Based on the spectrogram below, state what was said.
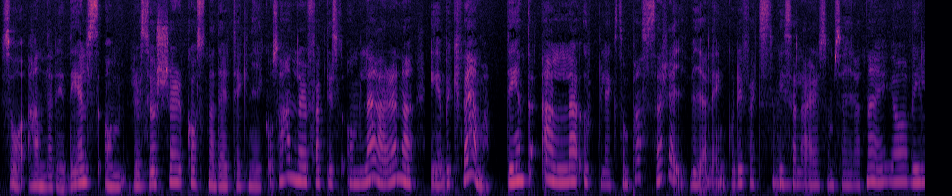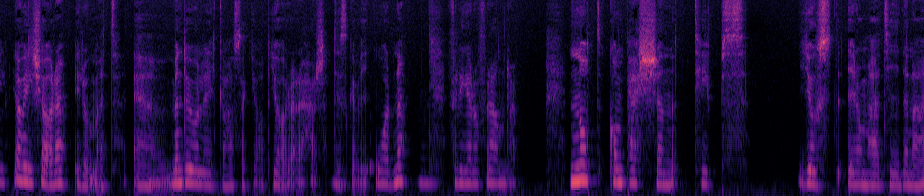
Så handlar det dels om resurser, kostnader, teknik och så handlar det faktiskt om lärarna är bekväma. Det är inte alla upplägg som passar sig via länk och det är faktiskt Mm. vissa lärare som säger att nej, jag vill, jag vill köra i rummet. Eh, men du Ulrika har sagt ja att göra det här så det ska vi ordna för er och för andra. Något compassion tips just i de här tiderna?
